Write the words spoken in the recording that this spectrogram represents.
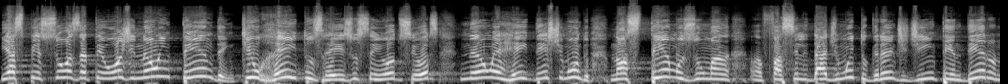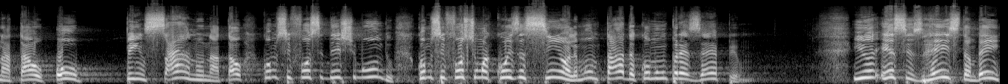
E as pessoas até hoje não entendem que o Rei dos Reis, o Senhor dos Senhores, não é rei deste mundo. Nós temos uma facilidade muito grande de entender o Natal ou pensar no Natal como se fosse deste mundo, como se fosse uma coisa assim, olha, montada como um presépio. E esses reis também,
